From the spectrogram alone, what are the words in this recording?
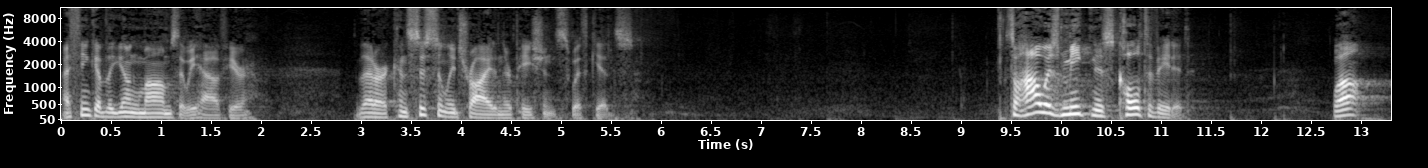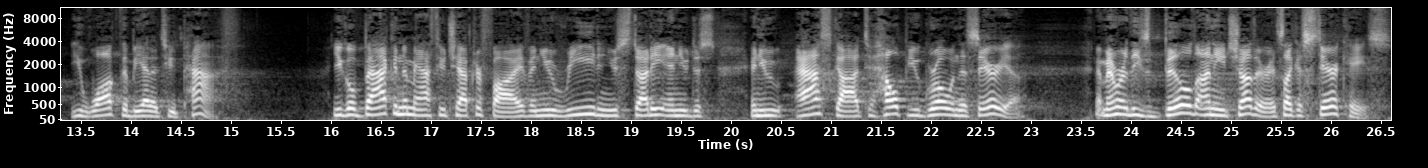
I think of the young moms that we have here that are consistently tried in their patience with kids. So, how is meekness cultivated? Well, you walk the Beatitude path. You go back into Matthew chapter 5 and you read and you study and you just and you ask God to help you grow in this area. Remember, these build on each other. It's like a staircase.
